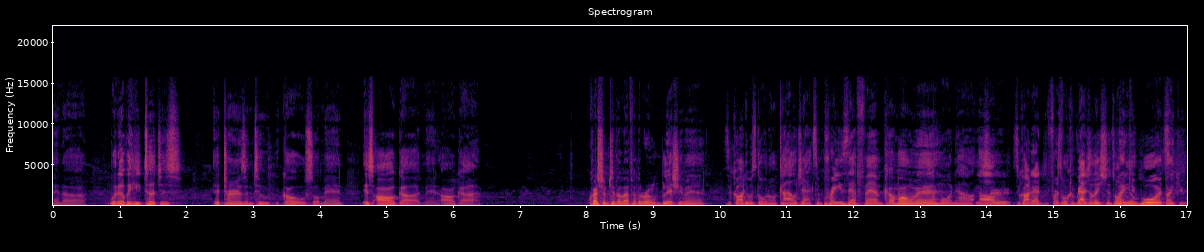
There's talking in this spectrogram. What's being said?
And uh, whatever He touches, it turns into gold. So, man, it's all God, man, all God. Question to the left of the room. Bless you, man. Zacardi, what's going on? Kyle Jackson, Praise FM. Come on, man. Come on now. Yes, um, sir. Zacardi, first of all, congratulations on Thank the you. awards. Thank you.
